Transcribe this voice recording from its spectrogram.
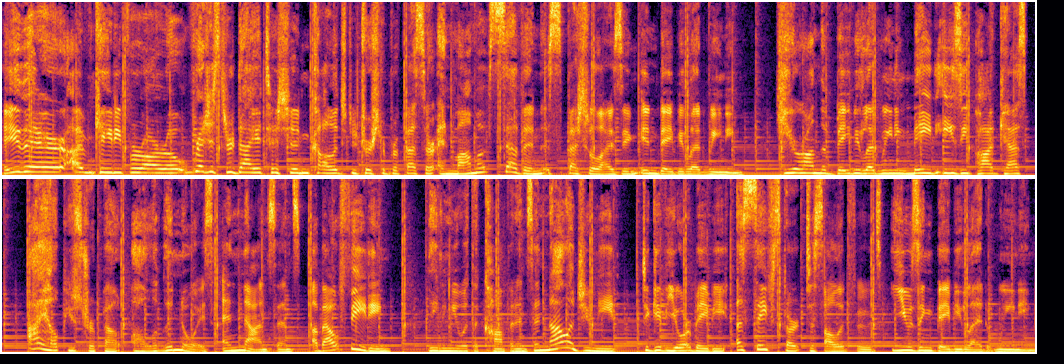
Hey there, I'm Katie Ferraro, registered dietitian, college nutrition professor, and mom of seven specializing in baby led weaning. Here on the Baby Led Weaning Made Easy podcast, I help you strip out all of the noise and nonsense about feeding leaving you with the confidence and knowledge you need to give your baby a safe start to solid foods using baby led weaning.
